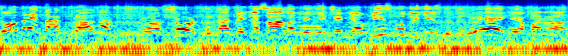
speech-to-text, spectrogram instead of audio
Добре так, правда? Ну а що ж, та ти казала мені, чим я в ліс буду їздити? Ну є який апарат.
